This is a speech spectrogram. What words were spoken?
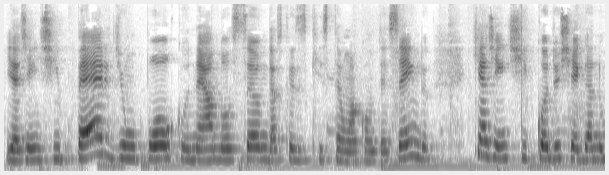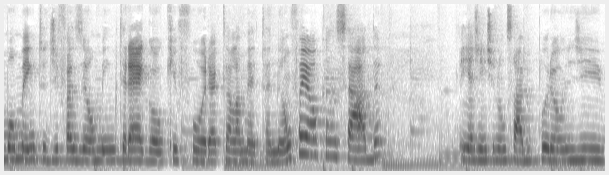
e a gente perde um pouco, né, a noção das coisas que estão acontecendo, que a gente quando chega no momento de fazer uma entrega ou que for, aquela meta não foi alcançada, e a gente não sabe por onde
